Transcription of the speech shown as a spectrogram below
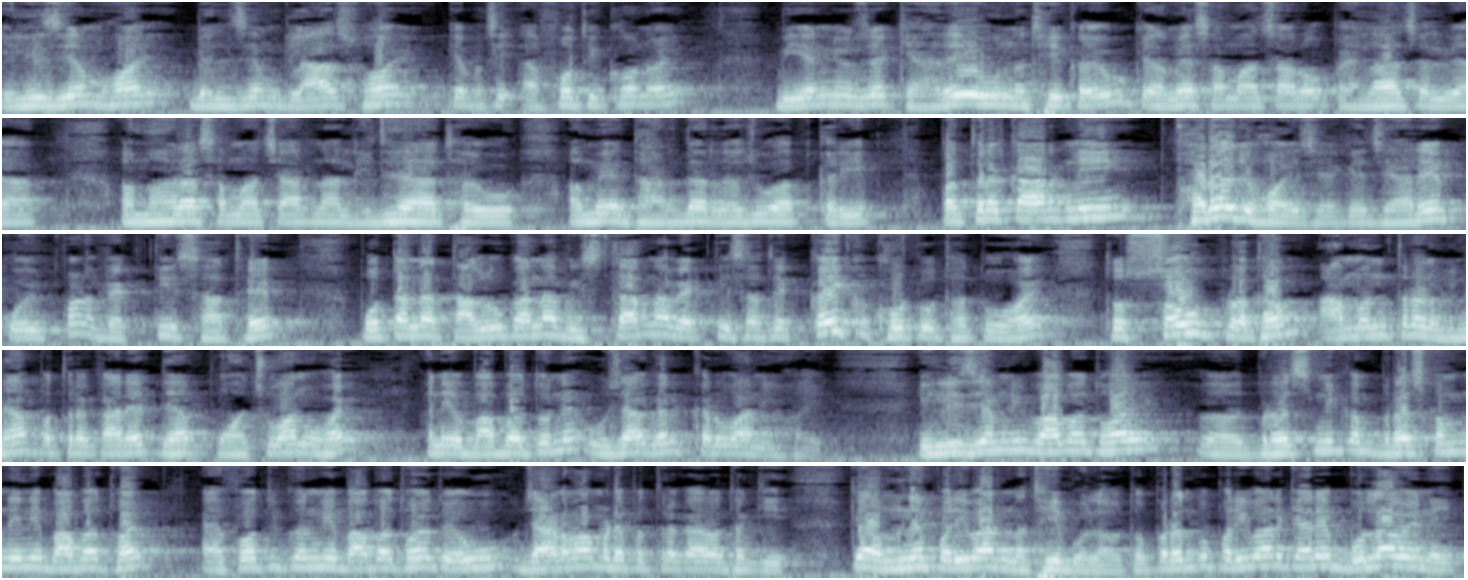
ઇલિઝિયમ હોય બેલ્જિયમ ગ્લાસ હોય કે પછી એફોથિકોન હોય, બીએન ન્યૂઝે ક્યારેય એવું નથી કહ્યું કે અમે સમાચારો પહેલાં ચલવ્યા અમારા સમાચારના લીધે આ થયું, અમે ધારદાર રજૂઆત કરી. પત્રકારની ફરજ હોય છે કે જ્યારે કોઈ પણ વ્યક્તિ સાથે, પોતાના તાલુકાના વિસ્તારના વ્યક્તિ સાથે કંઈક ખોટું થતું હોય, તો સૌ પ્રથમ આમંત્રણ વિના પત્રકારે ત્યાં પહોંચવાનું હોય અને બાબતોને ઉજાગર કરવાની હોય. ઇલિઝિયમની બાબત હોય બ્રશની બ્રશ કંપનીની બાબત હોય એફોથિકનની બાબત હોય, તો એવું જાણવા મળે પત્રકારો થકી કે અમને પરિવાર નથી બોલાવતો. પરંતુ પરિવાર ક્યારેય બોલાવે નહીં.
